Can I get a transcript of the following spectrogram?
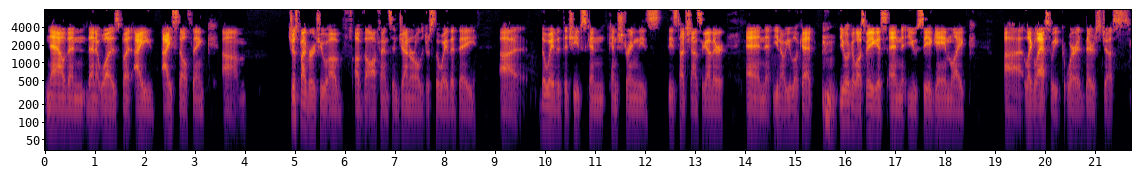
now than, than it was, but I, I still think, um, just by virtue of, of the offense in general, just the way that they, uh, the way that the Chiefs can, can string these, these touchdowns together. And, you know, you look at, you look at Las Vegas and you see a game like, uh, like last week where there's just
